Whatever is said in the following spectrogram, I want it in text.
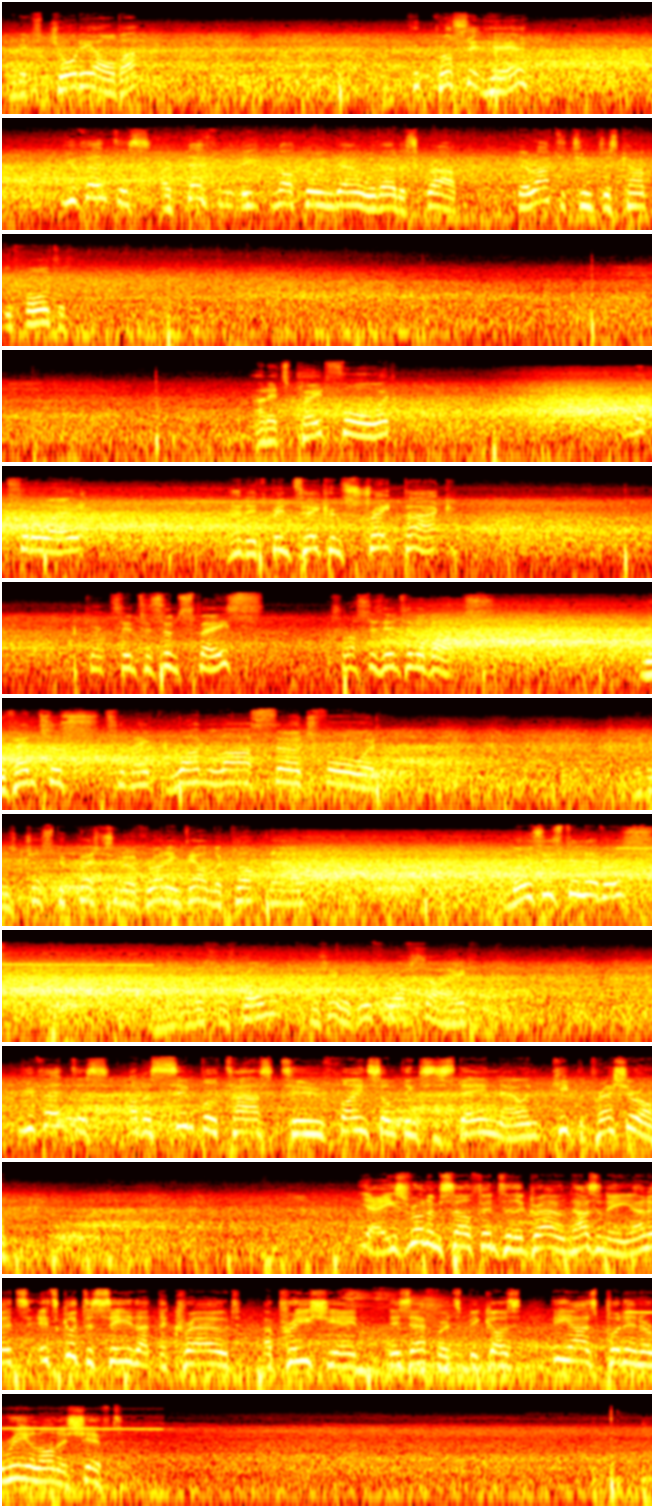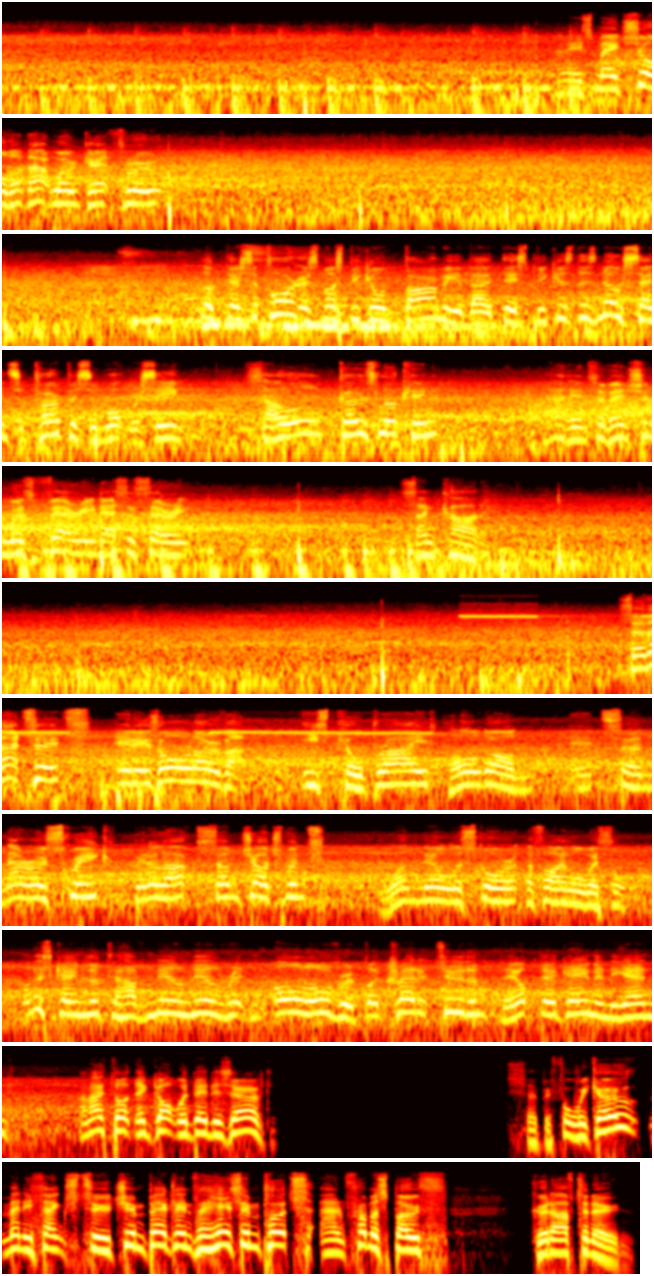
And it's Jordi Alba. Could cross it here. Juventus are definitely not going down without a scrap. Their attitude just can't be faulted. And it's played forward. Knocks it away. And it's been taken straight back. Gets into some space. Crosses into the box. Juventus to make one last surge forward. It is just a question of running down the clock now. Moses delivers. And the whistle's gone, presumably for offside. Juventus have a simple task to find something sustained now and keep the pressure on. Yeah, he's run himself into the ground, hasn't he? And it's it's good to see that the crowd appreciate his efforts because he has put in a real honest shift. He's made sure that that won't get through. Look, their supporters must be going barmy about this because there's no sense of purpose in what we're seeing. Saul goes looking. That intervention was very necessary. Sankara. So that's it. It is all over. East Kilbride, hold on. It's a narrow squeak, bit of luck, some judgment. 1-0 the score at the final whistle. Well, this game looked to have nil-nil written all over it, but credit to them, they upped their game in the end, and I thought they got what they deserved. So before we go, many thanks to Jim Beglin for his input, and from us both, good afternoon.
